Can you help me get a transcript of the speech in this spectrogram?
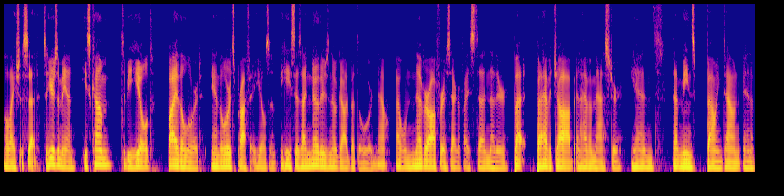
Elisha said. So here's a man. He's come to be healed by the Lord, and the Lord's prophet heals him. He says, I know there's no God but the Lord now. I will never offer a sacrifice to another, but but I have a job and I have a master, and that means bowing down in a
